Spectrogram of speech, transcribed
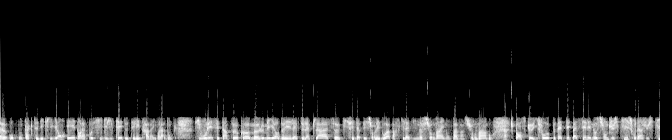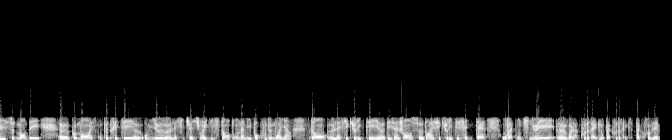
euh, au contact des clients et dans la possibilité de télétravail. Voilà. Donc, si vous voulez, c'est un peu comme le meilleur de l'élève de la classe euh, qui se fait taper sur les doigts parce qu'il a 19 sur 20 et non pas 20 sur 20. Bon, je pense qu'il faut peut-être dépasser les notions de justice ou d'injustice, se demander comment est-ce qu'on peut traiter au mieux la situation existante. On a mis beaucoup de moyens dans euh, la sécurité euh, des agences, euh, dans la sécurité sanitaire. On va continuer, voilà, coup de règle ou pas coup de règle, pas de problème.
